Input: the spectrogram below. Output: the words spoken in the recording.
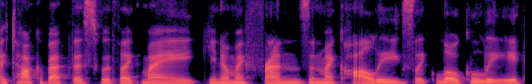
I talk about this with like my, you know, my friends and my colleagues like locally.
